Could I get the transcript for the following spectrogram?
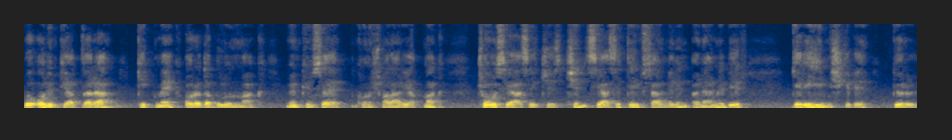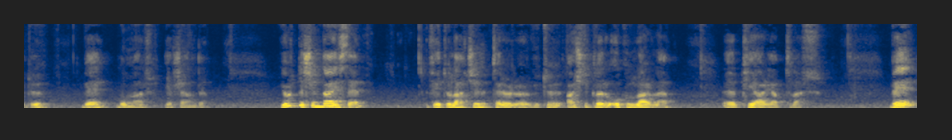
Bu olimpiyatlara gitmek, orada bulunmak, mümkünse konuşmalar yapmak çoğu siyasetçi için siyasette yükselmenin önemli bir gereğiymiş gibi görüldü ve bunlar yaşandı. Yurt dışında ise Fethullahçı terör örgütü açtıkları okullarla e, PR yaptılar. Ve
